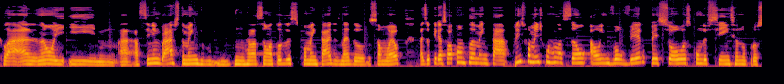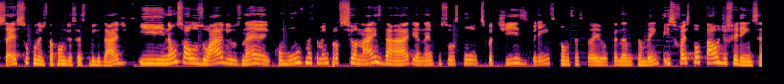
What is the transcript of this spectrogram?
Claro, não, e, e assino embaixo também com relação a todos esses comentários, né, do, do, Samuel, mas eu queria só complementar, principalmente com relação ao envolver pessoas com deficiência no processo, quando a gente está falando de acessibilidade, e não só usuários, né, comuns, mas também profissionais da área, né, pessoas com expertise, experiência, como você está aí, o Fernando também. Isso faz total diferença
